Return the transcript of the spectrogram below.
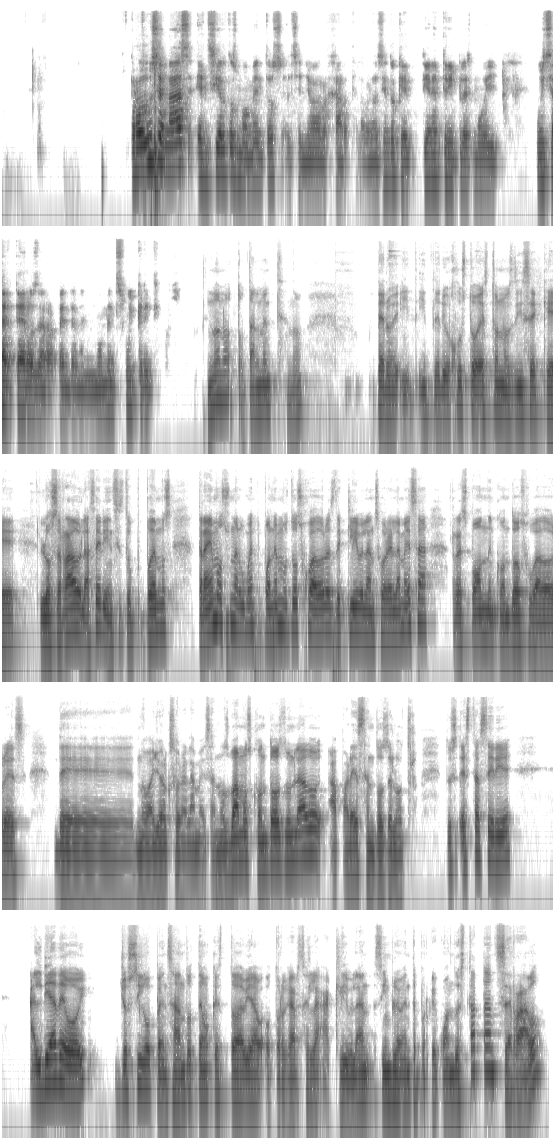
produce más en ciertos momentos el señor Hart. La verdad, siento que tiene triples muy, muy certeros de repente, en momentos muy críticos. No, no, totalmente, ¿no? Pero y, justo esto nos dice que lo cerrado de la serie, insisto, podemos, traemos un argumento, ponemos dos jugadores de Cleveland sobre la mesa, responden con dos jugadores de Nueva York sobre la mesa. Nos vamos con dos de un lado, aparecen dos del otro. Entonces, esta serie, al día de hoy, yo sigo pensando, tengo que todavía otorgársela a Cleveland, simplemente porque cuando está tan cerrado,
